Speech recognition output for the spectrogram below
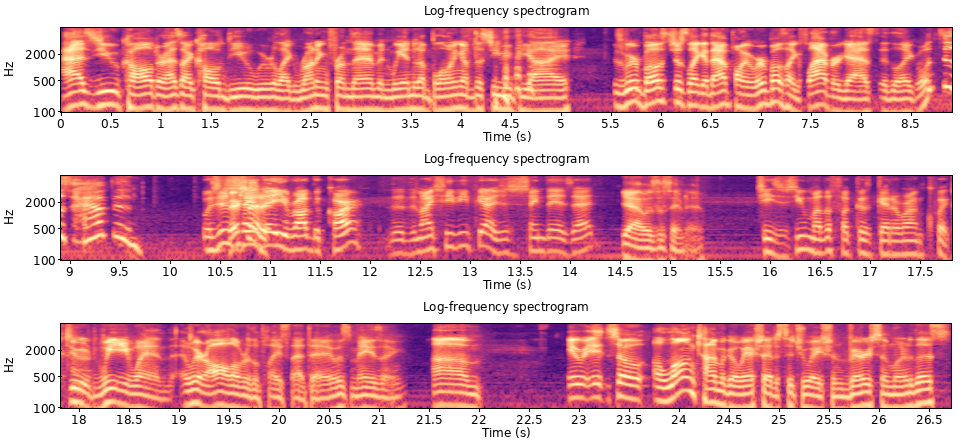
as you called or as I called you, we were like running from them and we ended up blowing up the CVPI. Because we were both just like at that point, we were both like flabbergasted. Like, what just happened? Was this We the same had a- day you robbed the car? The, the my CVPI is this the same day as that? Yeah, it was the same day. Jesus, you motherfuckers get around quick, huh? Dude, we went. We were all over the place that day. It was amazing. Um it, it so a long time ago we actually had a situation very similar to this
